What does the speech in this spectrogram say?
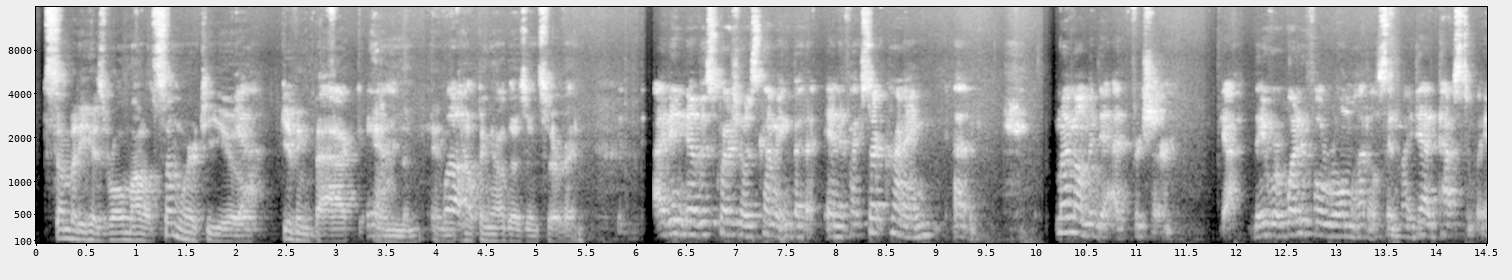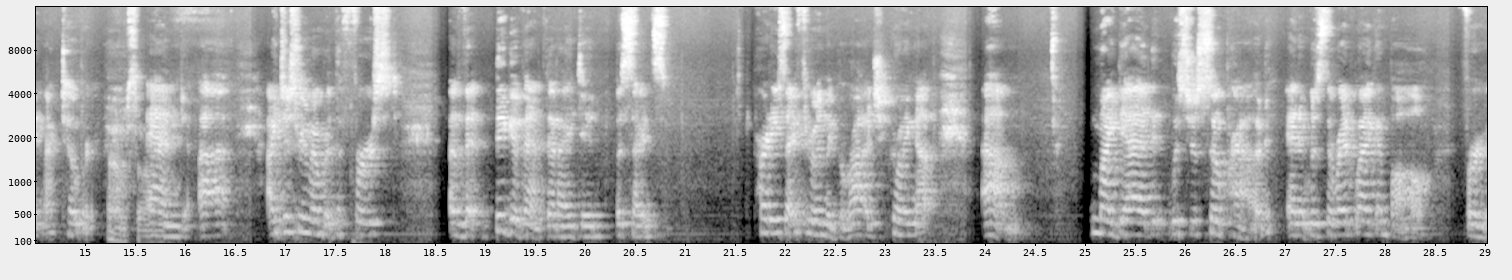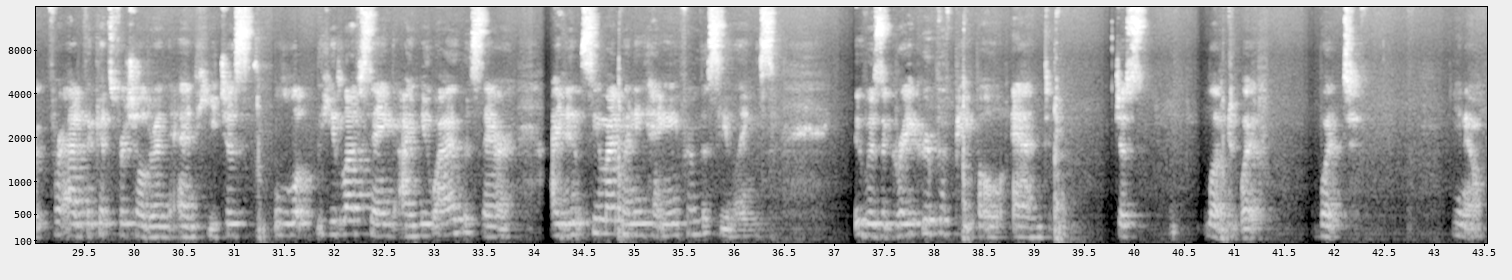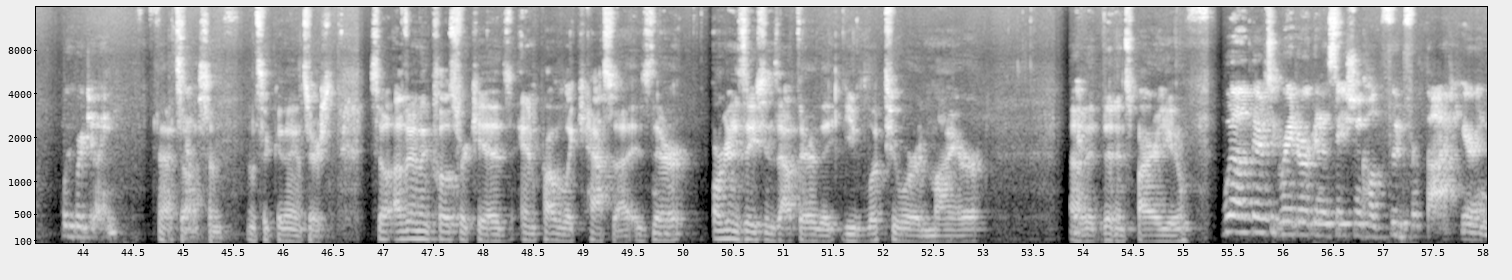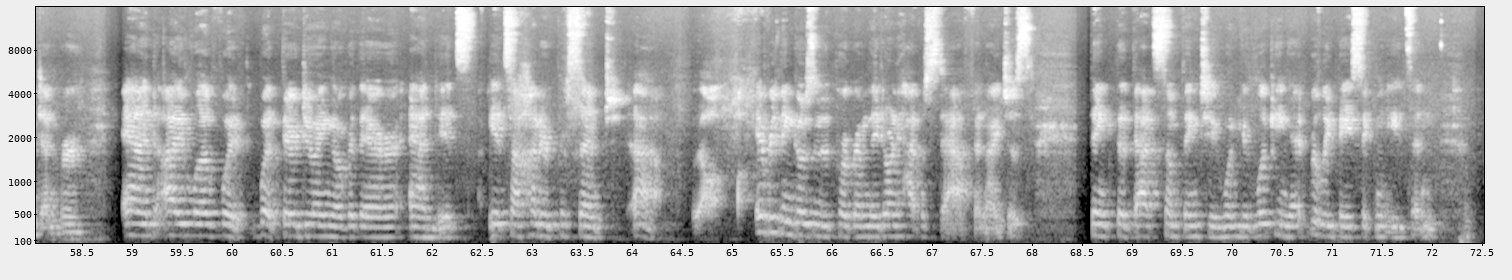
somebody has role modeled somewhere to you, Yeah. giving back Yeah. and and Well- helping others in serving. I didn't know this question was coming, but and if I start crying, uh, my mom and dad for sure. Yeah, they were wonderful role models, and my dad passed away in October. I'm sorry. And uh, I just remember the first event, big event that I did, besides parties I threw in the garage growing up. Um, my dad was just so proud, and it was the Red Wagon Ball for, for Advocates for Children, and he just lo- he loved saying, "I knew why I was there. I didn't see my money hanging from the ceilings. It was a great group of people, and just loved what what you know we were doing." That's So- awesome. That's a good answer. So, other than Clothes for Kids and probably CASA, is there organizations out there that you look to or admire uh, that, that inspire you? Well, there's a great organization called Food for Thought here in Denver, and I love what, what they're doing over there. And it's it's a hundred percent. uh, Everything goes into the program. They don't have a staff, and I just think that that's something too. When you're looking at really basic needs, and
